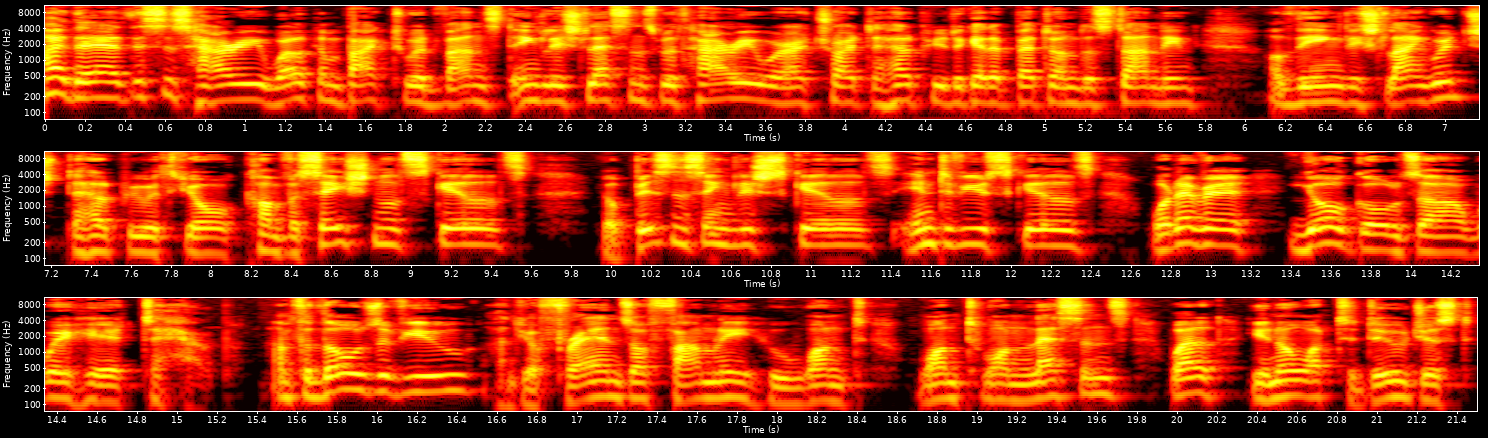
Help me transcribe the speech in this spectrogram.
Hi there, this is Harry. Welcome back to Advanced English Lessons with Harry, where I try to help you to get a better understanding of the English language, to help you with your conversational skills, your business English skills, interview skills, whatever your goals are, we're here to help. And for those of you and your friends or family who want one to one lessons, well, you know what to do. Just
